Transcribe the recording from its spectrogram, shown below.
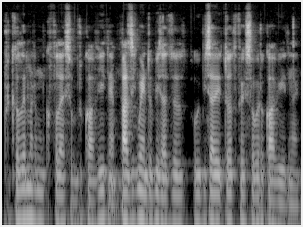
porque eu lembro-me que falei sobre o Covid, né? basicamente o episódio, o episódio todo foi sobre o Covid, né?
